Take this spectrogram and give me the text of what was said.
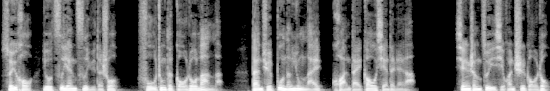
随后又自言自语地说：“府中的狗肉烂了，但却不能用来款待高贤的人啊！先生最喜欢吃狗肉，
